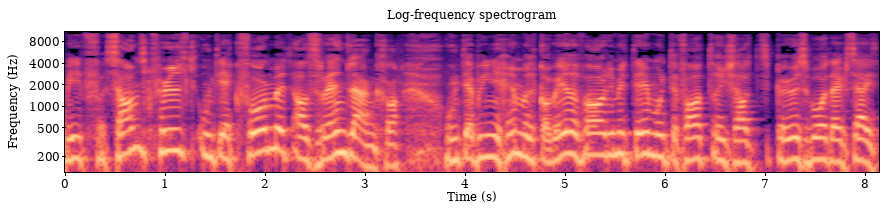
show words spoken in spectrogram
mit Sand gefüllt und die geformt als Rennlenker. Und da bin ich immer Velo fahren mit dem und der Vater ist halt böse geworden, hat gesagt,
